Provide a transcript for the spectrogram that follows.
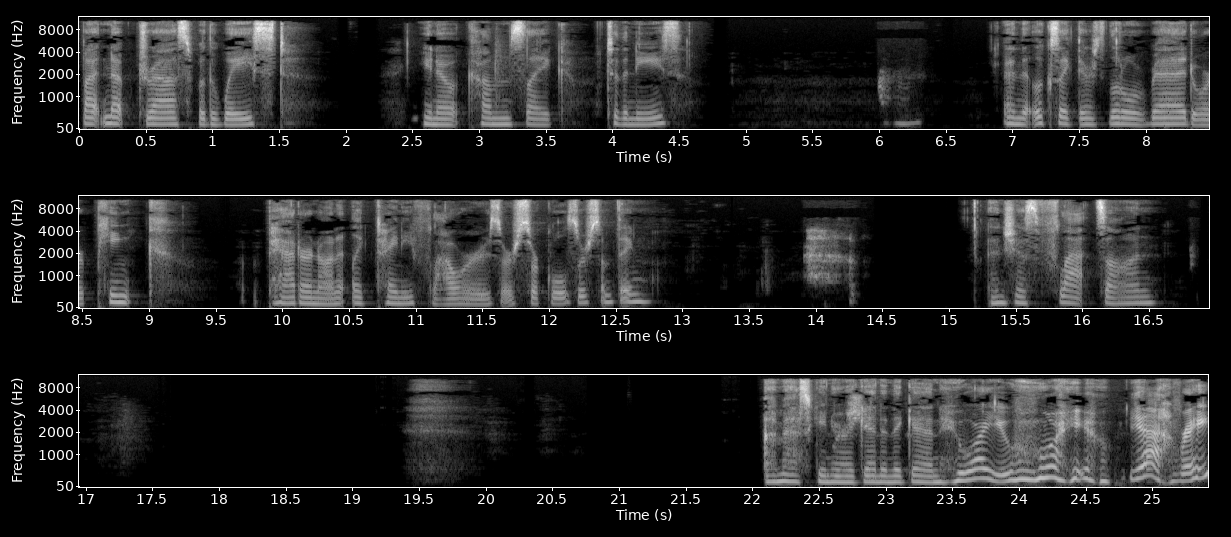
button up dress with a waist. You know, it comes like to the knees. And it looks like there's little red or pink pattern on it, like tiny flowers or circles or something. And she has flats on. I'm asking her again and again, who are you? Who are you? Yeah, right?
